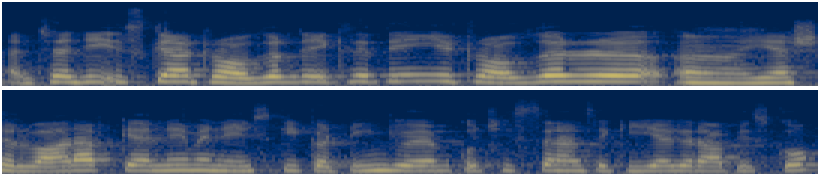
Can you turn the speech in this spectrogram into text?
अच्छा जी, इसका ट्राउज़र देख लेते हैं। ये ट्राउज़र या शलवार आप कह लें, मैंने इसकी कटिंग जो है कुछ इस तरह से की है। अगर आप इसको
